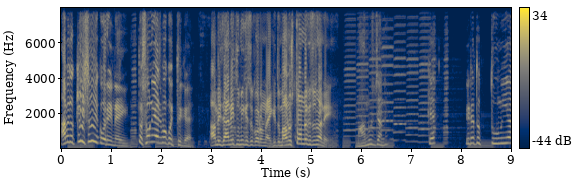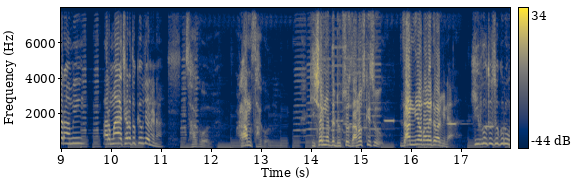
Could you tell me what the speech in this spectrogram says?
আমি তো কিছুই করি নাই। তো শনি আসব কই থেকে? আমি জানি তুমি কিছু করো নাই কিন্তু মানুষ তো অন্য কিছু জানে। মানুষ জানে? কে? এটা তো তুমি আর আমি আর মায়া ছাড়া তো কেউ জানে না। ছাগল রাম ছাগল। কিসের মধ্যে ঢুকছো জানোস কিছু? জান নিয়েও পালাইতে পারবি না। কি বলতেছো গুরু?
